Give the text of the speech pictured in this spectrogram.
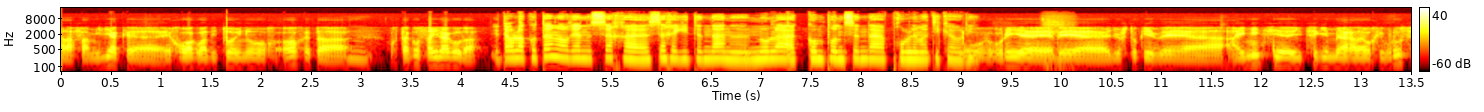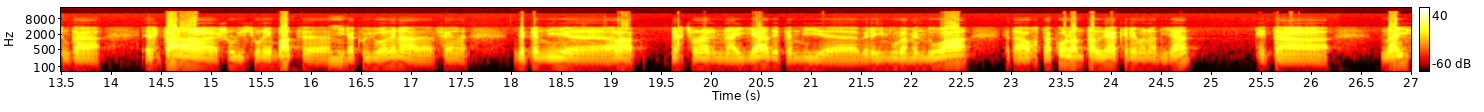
hala, familiak uh, ejoak bat ditu haino hor, eta hortako zailago da. Eta holakotan, ordean zer, eh, zer egiten da, nola konpontzen da problematika hori? Hori, e, be, e, justuki, be, uh, hainitz hitz egin behar da hori buruz, eta ez da soluzione bat uh, mirakoilua dena, fen, dependi, uh, ala, pertsonaren nahia, dependi bere inguramendua, eta hortako lantaldeak ere mana dira, eta naiz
